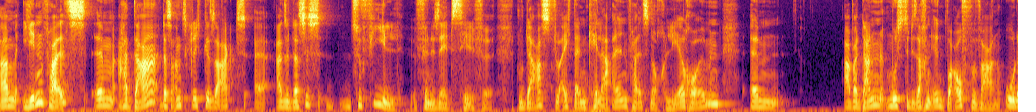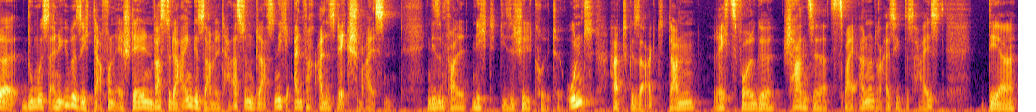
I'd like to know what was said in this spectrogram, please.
Ähm, jedenfalls ähm, hat da das Amtsgericht gesagt, äh, also das ist zu viel für eine Selbsthilfe. Du darfst vielleicht deinen Keller allenfalls noch leer räumen, ähm, aber dann musst du die Sachen irgendwo aufbewahren oder du musst eine Übersicht davon erstellen, was du da eingesammelt hast und du darfst nicht einfach alles wegschmeißen. In diesem Fall nicht diese Schildkröte. Und hat gesagt, dann Rechtsfolge Schadensersatz 231, das heißt, der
